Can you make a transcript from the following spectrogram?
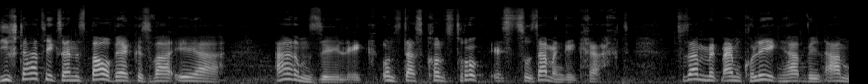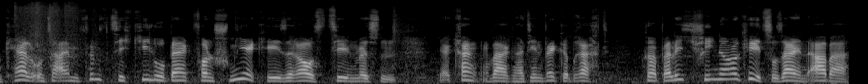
Die Statik seines Bauwerkes war eher armselig und das Konstrukt ist zusammengekracht. Zusammen mit meinem Kollegen haben wir den armen Kerl unter einem 50 Kilo Berg von Schmierkäse rausziehen müssen. Der Krankenwagen hat ihn weggebracht. Körperlich schien er okay zu sein, aber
